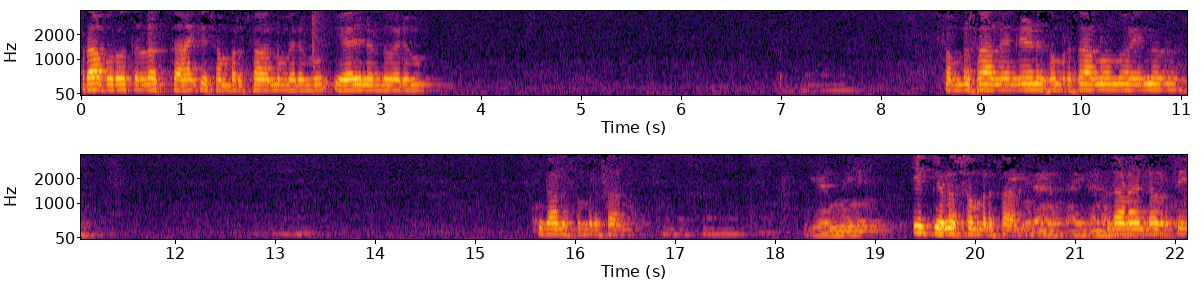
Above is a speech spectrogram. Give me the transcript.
പ്രാപൂർവത്തിലുള്ള സ്ഥായ്ക്ക് സമ്പ്രസാരണം വരുമ്പോൾ ഏതിനെന്ത് വരും? സമ്പ്രസാരണം എന്തിനാണ് സമ്പ്രസാരണം എന്ന് പറയുന്നത്? എന്താണ് സമ്പ്രസാരണം എണ്ണിനും ഈ ഗണസമ്പ്രസാരണം എന്താണ് എന്റെ വൃത്തി.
